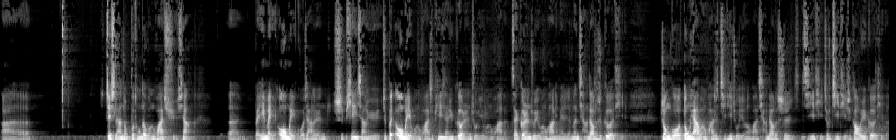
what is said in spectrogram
啊，这是两种不同的文化取向。呃，北美、欧美国家的人是偏向于，就被欧美文化是偏向于个人主义文化的。在个人主义文化里面，人们强调的是个体；中国东亚文化是集体主义文化，强调的是集体，就是集体是高于个体的。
